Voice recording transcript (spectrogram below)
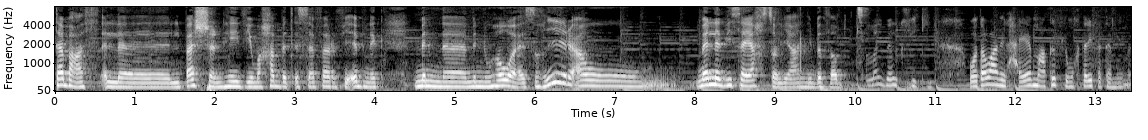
تبعث ال- الباشن هذه ومحبة السفر في ابنك من من وهو صغير أو ما الذي سيحصل يعني بالضبط؟ الله يبارك فيكي. وطبعا الحياة مع طفل مختلفة تماما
